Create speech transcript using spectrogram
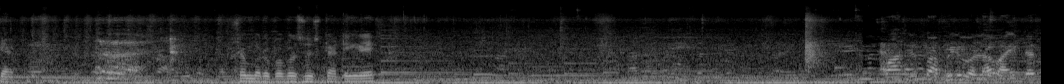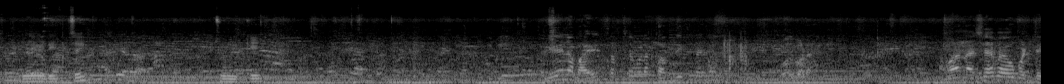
कॅप शंभर रुपयापासून स्टार्टिंग आहे लेडीजचे झुमके ये ना भाई, सबसे बड़ा कप दिख रहा है? बहुत बड़ा है। हमारा नशा है भाई, वो पट्टे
